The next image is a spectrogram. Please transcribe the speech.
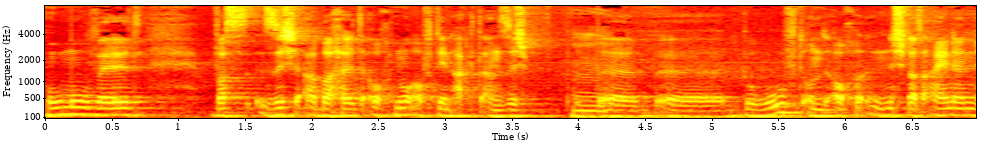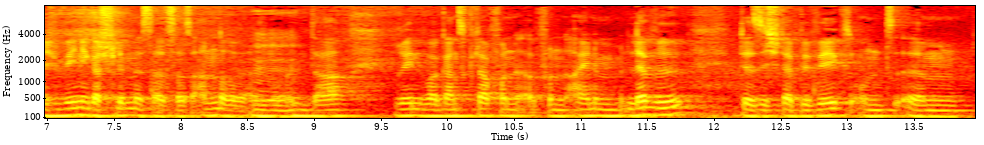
Homo-Welt was sich aber halt auch nur auf den Akt an sich mhm. äh, äh, beruft und auch nicht das eine nicht weniger schlimm ist als das andere. Also mhm. da reden wir ganz klar von, von einem Level, der sich da bewegt und ähm,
